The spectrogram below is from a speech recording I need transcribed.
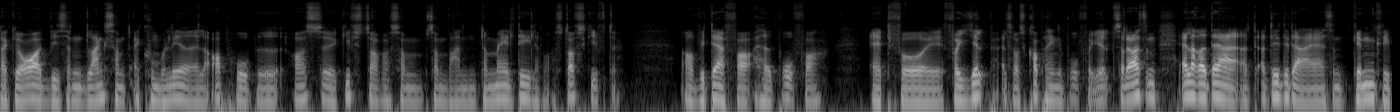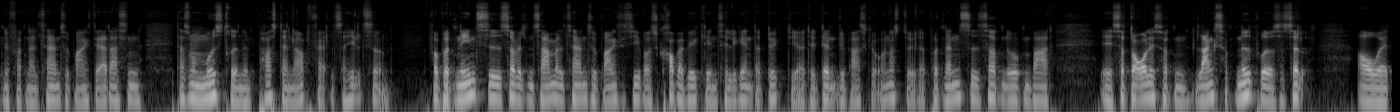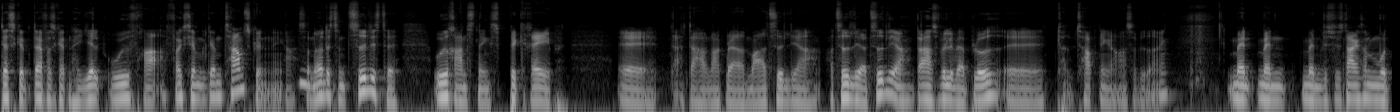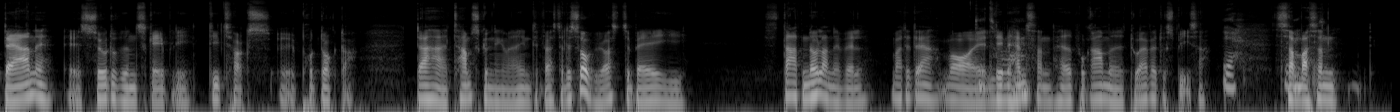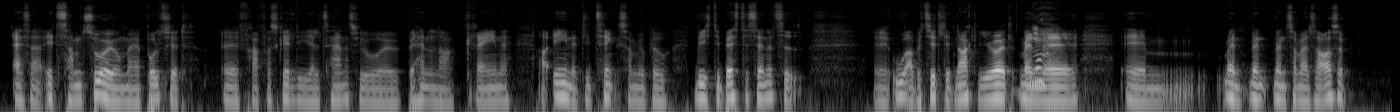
der gjorde, at vi sådan langsomt akkumulerede eller ophobede også øh, giftstoffer, som, som var en normal del af vores stofskifte. Og vi derfor havde brug for at få, øh, få hjælp, altså vores krop havde egentlig brug for hjælp. Så der er sådan, allerede der, og det er det, der er sådan gennemgribende for den alternative branche, det er, der er sådan, der er sådan nogle modstridende påstande og opfattelser hele tiden. For på den ene side, så vil den samme alternative branche sige, at vores krop er virkelig intelligent og dygtig, og det er den, vi bare skal understøtte. Og på den anden side, så er den åbenbart øh, så dårlig, så den langsomt nedbryder sig selv, og øh, der skal, derfor skal den have hjælp udefra, for eksempel gennem tarmskyldninger. Mm. Så noget af det sådan, tidligste udrensningsbegreb, øh, der, der har jo nok været meget tidligere, og tidligere og tidligere, der har selvfølgelig været blodtapninger øh, osv., ikke? Men, men, men hvis vi snakker om moderne øh, pseudovidenskabelige detox-produkter, øh, der har tarmskyldninger været en af de første. Det så vi også tilbage i starten nullerne vel, var det der, hvor det øh, Lene Hansen havde programmet Du er, hvad du spiser. Ja. Som var sådan altså et samturium af bullshit øh, fra forskellige alternative øh, behandlere grene. Og en af de ting, som jo blev vist i bedste sendetid, øh, uappetitligt nok i øvrigt, men, Ja. øh, øh, men, men, men som altså også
